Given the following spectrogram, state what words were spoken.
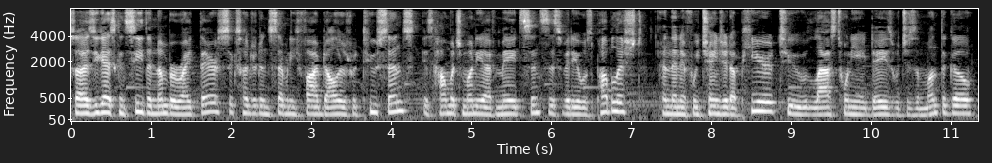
So as you guys can see, the number right there, $675 with 2 cents is how much money I've made since this video was published. And then if we change it up here to last 28 days, which is a month ago,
